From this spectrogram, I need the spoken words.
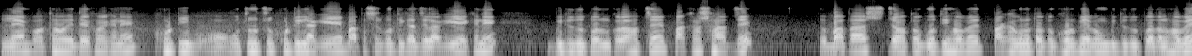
ল্যাম্প অথবা দেখো এখানে খুঁটি, উঁচু উঁচু খুঁটি লাগিয়ে, বাতাসের গতি কাজে লাগিয়ে এখানে বিদ্যুৎ উৎপাদন করা হচ্ছে পাখার সাহায্যে। তো বাতাস যত গতি হবে, পাখাগুলো তত ঘুরবে এবং বিদ্যুৎ উৎপাদন হবে।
